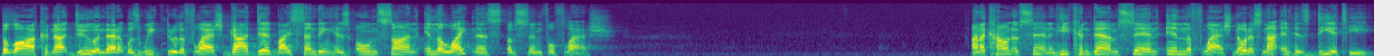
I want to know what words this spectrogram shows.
the law could not do and that it was weak through the flesh, God did by sending his own Son in the likeness of sinful flesh. On account of sin, and he condemns sin in the flesh. Notice, not in his deity.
